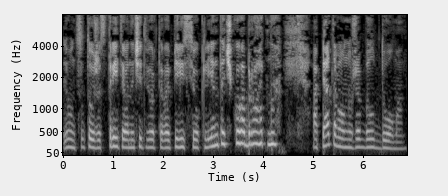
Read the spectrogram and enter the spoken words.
Он тоже с третьего на четвертого пересек ленточку обратно, а пятого он уже был дома.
